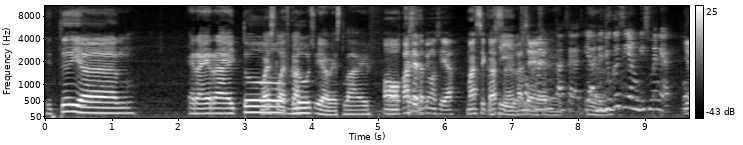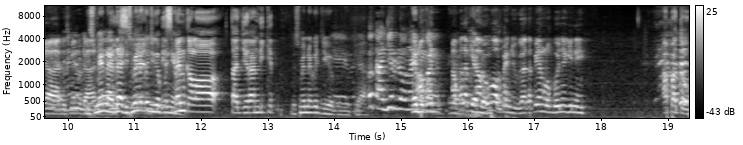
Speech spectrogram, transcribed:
Itu yang era-era itu Westlife kan? blues, ya Westlife. Oh, Kaset tapi masih ya. masih kaset. Masih. Kaset. Walkman kaset. Ya, ada juga sih yang Discman ya. Ya, Discman udah Discman ada, Discman aku juga punya. Discman kalau tajiran dikit. Discman aku juga Iya, punya. bener. Oh, tajir dong. Eh bukan, Aku tapi iya aku. Walkman juga, tapi yang logonya gini. Apa tuh?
